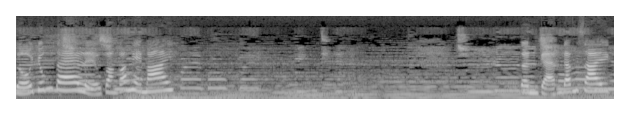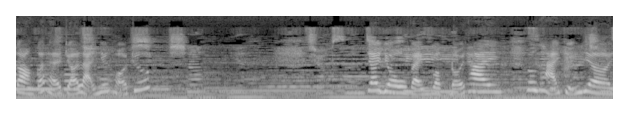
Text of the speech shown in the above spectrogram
Giữa chúng ta liệu còn có ngày mai? Tình cảm đắm say còn có thể trở lại như thuở trước? Cho dù vạn vật đổi thay Hương hải chuyển dời.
